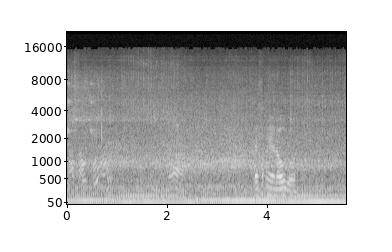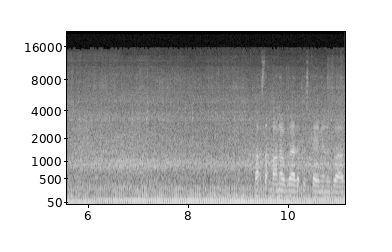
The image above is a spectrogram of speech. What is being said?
That's how it's going. Yeah. Definitely an old one. That's that man over there that just came in as well.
